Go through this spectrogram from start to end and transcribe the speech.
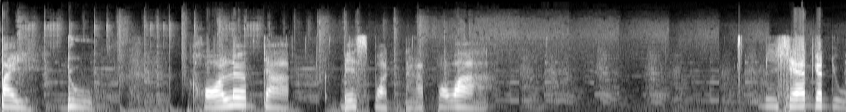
ไปดู ขอเริ่มจากเบสบอลนะครับ เพราะว่า มีแค้นกันอยู่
